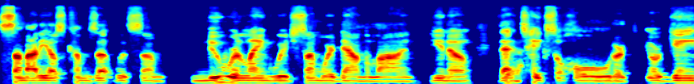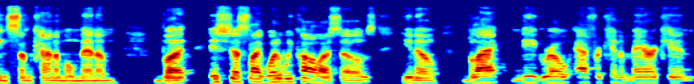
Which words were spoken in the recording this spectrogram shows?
somebody else comes up with some newer language somewhere down the line, you know, that Yeah. takes a hold or or gains some kind of momentum. But it's just like, what do we call ourselves? You know, black, Negro, African American.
